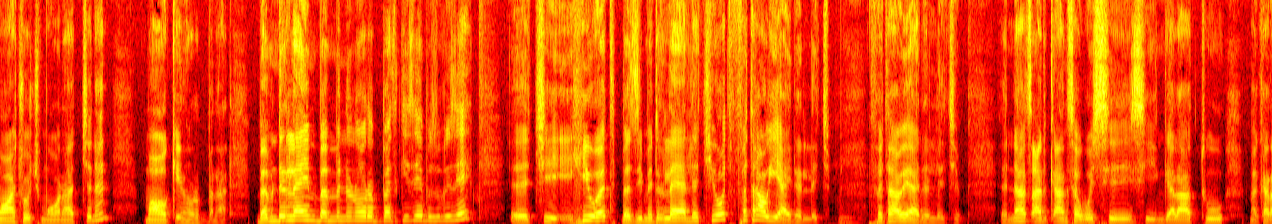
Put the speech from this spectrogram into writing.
ሟቾች መሆናችንን ማወቅ ይኖርብናል። በምድር ላይም በምንኖርበት ጊዜ ብዙ ጊዜ ህይወት በዚህ ምድር ላይ ያለች ህይወት ፍትሐዊ አይደለችም ፍትሐዊ አይደለችም እና ጻድቃን ሰዎች ሲንገላቱ፣ መከራ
